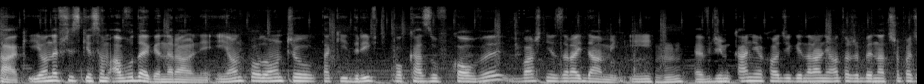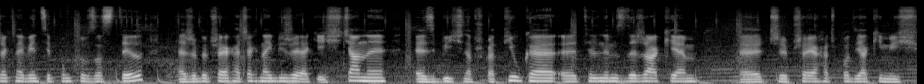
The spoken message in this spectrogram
Tak, i one wszystkie są AWD generalnie. I on połączył taki drift pokazówkowy właśnie z rajdami. I Mhm. w Gymkanie chodzi generalnie o to, żeby natrzepać jak najwięcej punktów za styl, e, żeby przejechać jak najbliżej jakiejś ściany, e, zbić na przykład piłkę e, tylnym zderzakiem, czy przejechać pod jakimiś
